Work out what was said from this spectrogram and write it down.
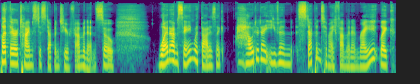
but there are times to step into your feminine. So, what I'm saying with that is like, how did I even step into my feminine, right? Like,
